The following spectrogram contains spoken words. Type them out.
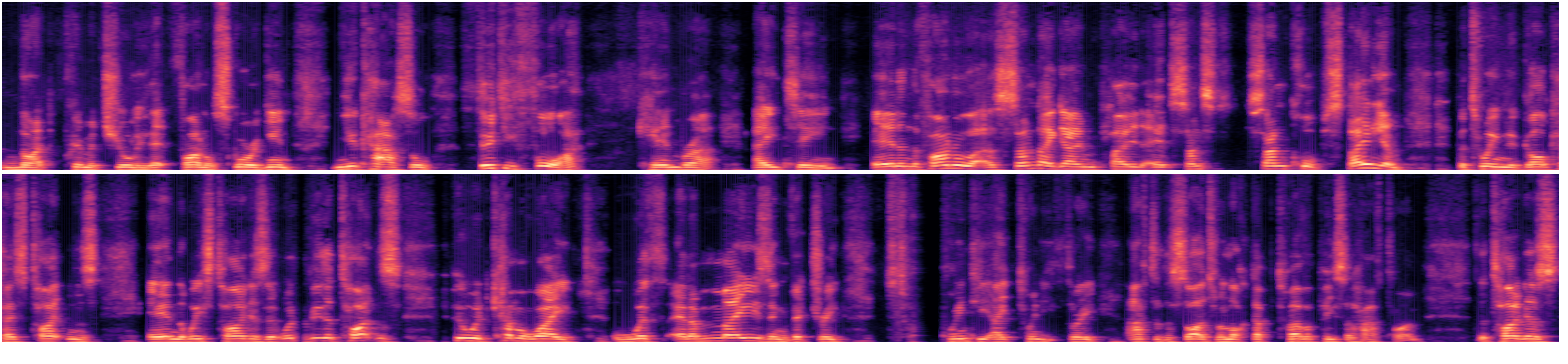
night prematurely. That final score again Newcastle 34, Canberra 18. And in the final a Sunday game played at Sun, Suncorp Stadium between the Gold Coast Titans and the West Tigers, it would be the Titans who would come away with an amazing victory 28 23 after the sides were locked up 12 apiece at halftime. The Tigers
